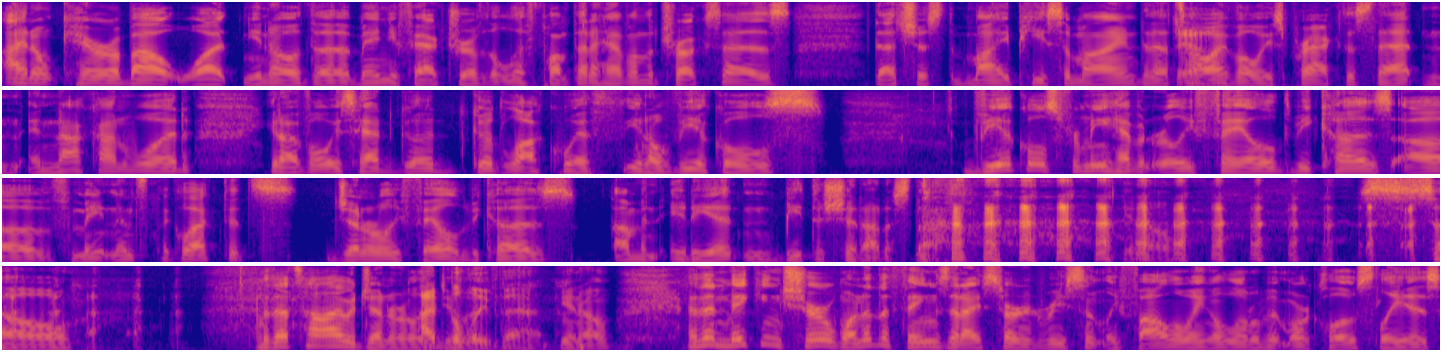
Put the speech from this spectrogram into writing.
I don't care about what you know the manufacturer of the lift pump that I have on the truck says. That's just my peace of mind. That's how I've always practiced that. And, and knock on wood, you know, I've always had good good luck with you know vehicles. Vehicles for me haven't really failed because of maintenance neglect. It's generally failed because I'm an idiot and beat the shit out of stuff. you know, so. But that's how I would generally. I'd do it believe that. you know and then making sure one of the things that i started recently following a little bit more closely is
